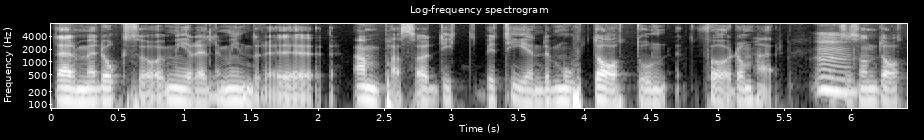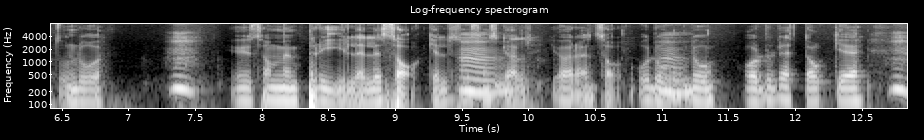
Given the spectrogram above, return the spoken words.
därmed också mer eller mindre anpassar ditt beteende mot datorn för de här. Mm. Eftersom datorn då mm som en pryl eller sak eller så mm. som ska göra en sak. Och då, mm. då har du detta och eh, mm.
